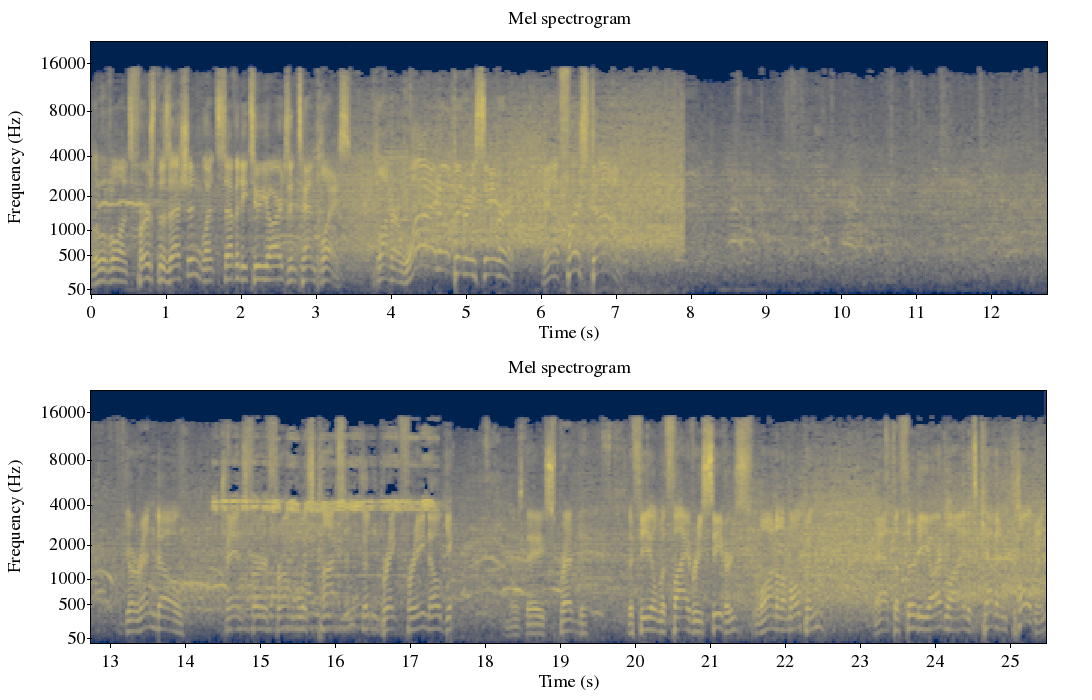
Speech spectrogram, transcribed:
Louisville on its first possession went 72 yards in 10 plays. Plummer wide open receiver and a first down. Guerendo transfer from Wisconsin couldn't break free no game as they spread the field with five receivers one of them open at the 30-yard line. It's Kevin Coleman.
